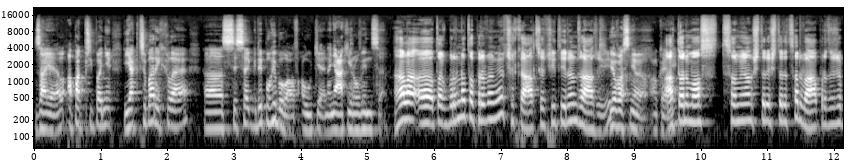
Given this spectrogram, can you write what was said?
zajel a pak případně jak třeba rychle uh, si se kdy pohyboval v autě na nějaký rovince. Hele, uh, tak Brno to prvé mě čeká, třetí týden září. Jo, vlastně jo, okay. A ten most jsem měl 4,42, protože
